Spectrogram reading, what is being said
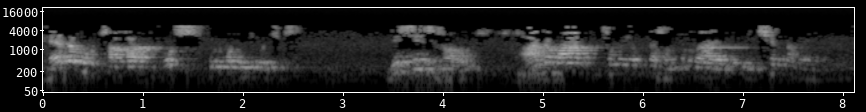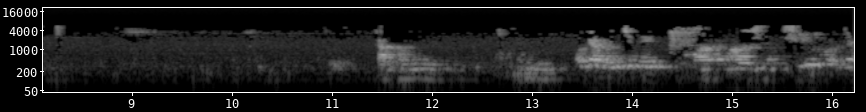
భేదము చాలా ఫోర్స్ఫుల్గా ముందుకు వచ్చేస్తుంది దిస్ ఈజ్ హౌ ఆగమార్థం యొక్క సంప్రదాయం విచ్ఛిన్నమైన కథం ఓకే మంచిది శివుడు అంటే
